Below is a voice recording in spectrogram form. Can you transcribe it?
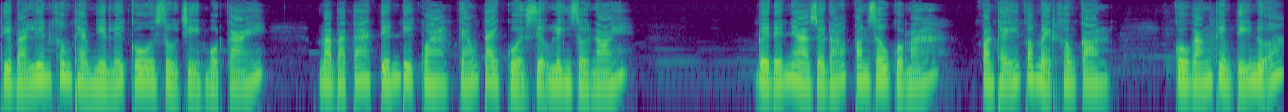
thì bà Liên không thèm nhìn lấy cô dù chỉ một cái, mà bà ta tiến đi qua kéo tay của Diệu Linh rồi nói. Về đến nhà rồi đó con dâu của má, con thấy có mệt không con? Cố gắng thêm tí nữa,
